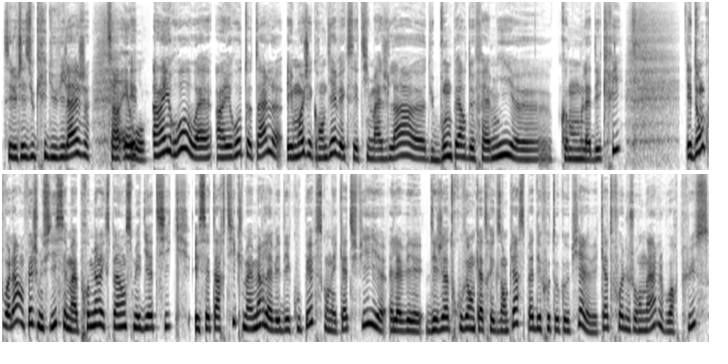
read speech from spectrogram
c'est le Jésus-Christ du village. C'est un héros. un héros, ouais, un héros total. Et moi, j'ai grandi avec cette image-là du bon père de famille, comme on me l'a décrit. Et donc voilà, en fait, je me suis dit, c'est ma première expérience médiatique. Et cet article, ma mère l'avait découpé parce qu'on est quatre filles. Elle avait déjà trouvé en quatre exemplaires, c'est pas des photocopies, elle avait quatre fois le journal, voire plus.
